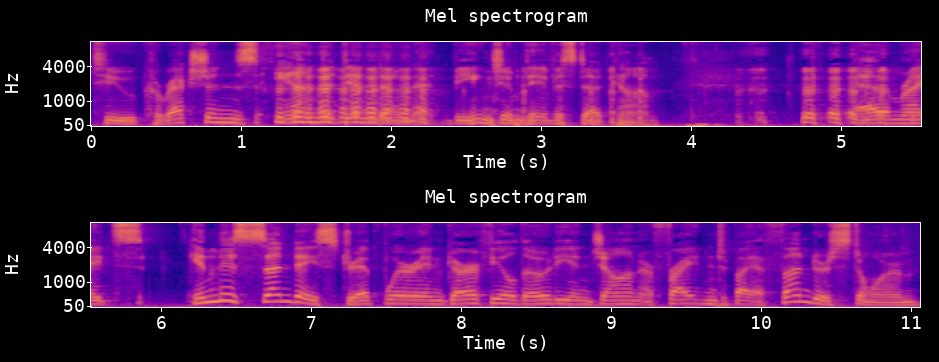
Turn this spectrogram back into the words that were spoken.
To corrections and addendum at beingjimdavis.com. Adam writes, In this Sunday strip, wherein Garfield, Odie, and Jon are frightened by a thunderstorm,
